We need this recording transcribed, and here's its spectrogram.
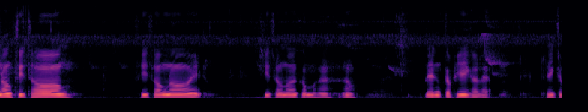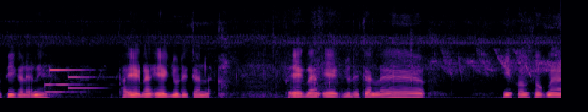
น้องสีทอง สีทองน้อย สีทองน้อยก็มาเอาเล่นกับพี่กันแล้วเล่นกับพี่กันแล้วนี่พระเอกนางเอกอยู่ด้วยกันแล้วพระเอกนางเอกอยู่ด้วยกันแล้ว มีความสุขนะ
